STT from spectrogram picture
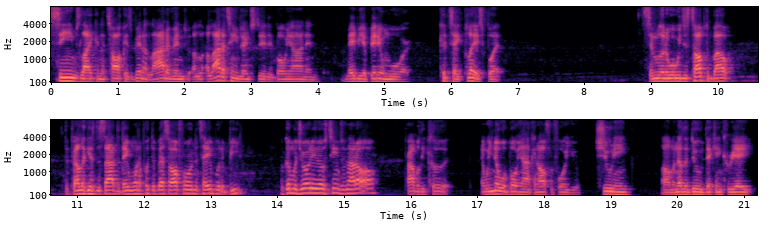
Seems like in the talk has been a lot of in, a, a lot of teams are interested in Bojan and maybe a bidding war could take place. But similar to what we just talked about, the Pelicans decide that they want to put the best offer on the table to beat a good majority of those teams, if not all, probably could. And we know what Bojan can offer for you shooting, um, another dude that can create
